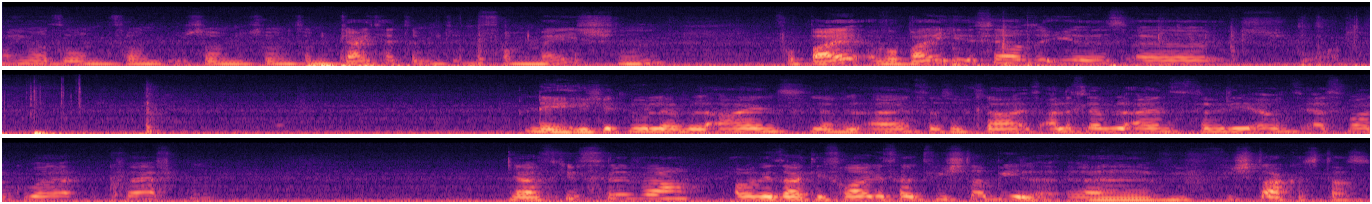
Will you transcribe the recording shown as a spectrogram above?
wenn man so ein, so ein, so ein, so ein, so ein Guide hätte mit Information. Wobei, wobei hier ist ja so ihres, äh, Ne, hier steht nur Level 1, Level 1, also klar, ist alles Level 1, wenn wir die uns erstmal craften. Ja, es gibt Silver, aber wie gesagt, die Frage ist halt, wie stabil, äh, wie, wie stark ist das?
